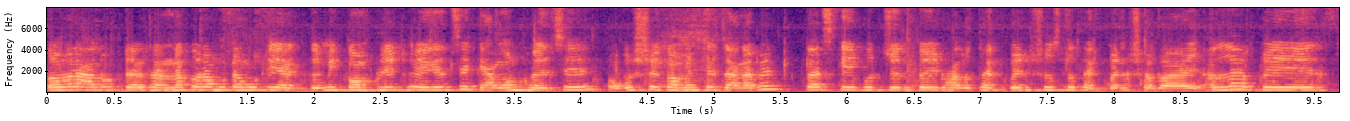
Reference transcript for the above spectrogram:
তো আমার আলুর ডাল রান্না করা মোটামুটি একদমই কমপ্লিট হয়ে গেছে। কেমন হয়েছে অবশ্যই কমেন্টে জানাবেন। তো আজকে এই পর্যন্তই। ভালো থাকবেন, সুস্থ থাকবেন সবাই। আল্লাহ হাফেজ।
